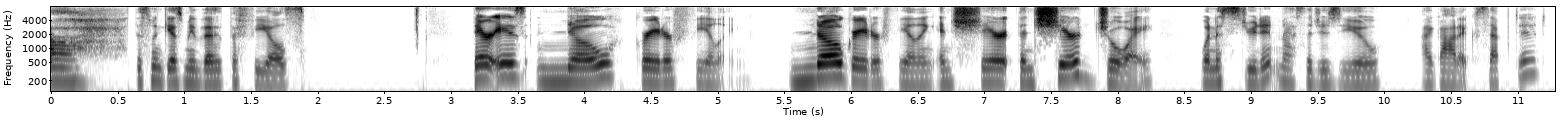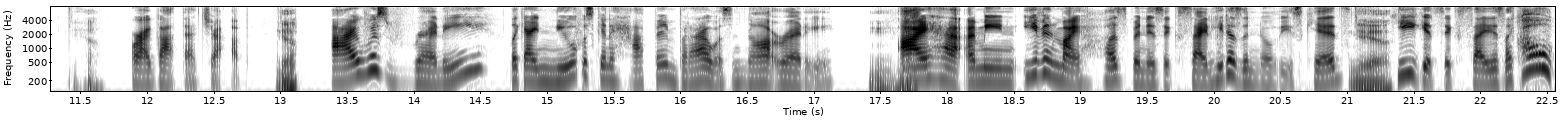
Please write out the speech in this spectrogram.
Uh, this one gives me the, the feels. There is no greater feeling, no greater feeling and share than shared joy when a student messages you, I got accepted Yeah. or I got that job. Yep. I was ready. Like I knew it was going to happen, but I was not ready. Mm-hmm. I had, I mean, even my husband is excited. He doesn't know these kids. Yeah. He gets excited. He's like, oh,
